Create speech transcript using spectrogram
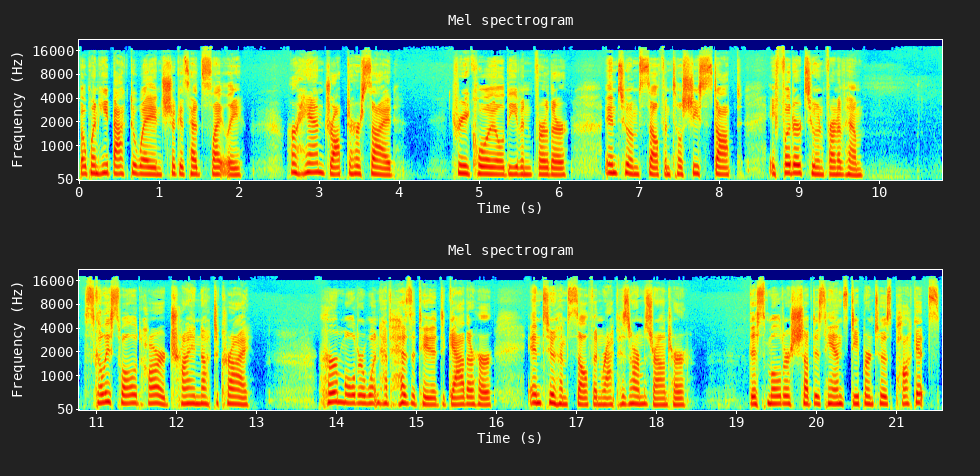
but when he backed away and shook his head slightly, her hand dropped to her side. He recoiled even further into himself until she stopped a foot or two in front of him. Scully swallowed hard, trying not to cry. Her Mulder wouldn't have hesitated to gather her into himself and wrap his arms around her. This Mulder shoved his hands deeper into his pockets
